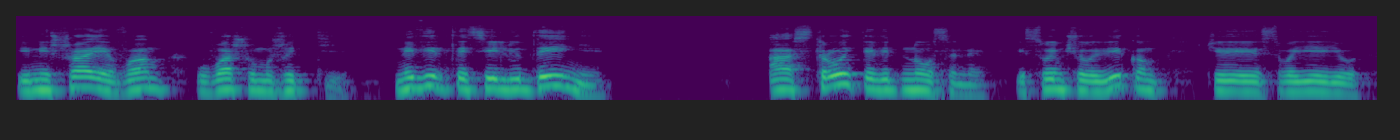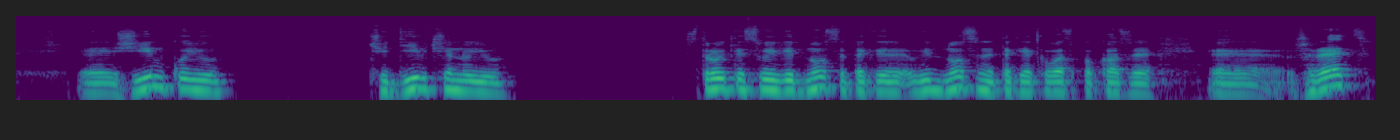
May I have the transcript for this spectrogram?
і мішає вам у вашому житті. Не вірте цій людині а стройте відносини із своїм чоловіком чи своєю е, жінкою чи дівчиною. Стройте свої відносини, так, відносини, так як у вас показує е, жрець,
